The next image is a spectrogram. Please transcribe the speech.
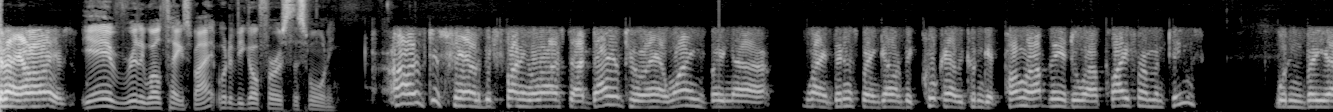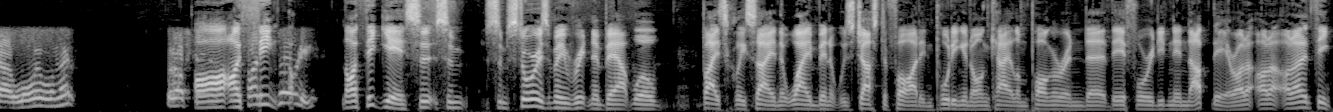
G'day, how are you? Yeah, really well, thanks, mate. What have you got for us this morning? I've just found it a bit funny the last uh, day or two how Wayne's been, uh, Wayne Bennett's been going a bit crook, how we couldn't get Ponga up there to uh, play for him and things. Wouldn't be uh, loyal on that. But I, oh, I think, story. I think, yeah, so, some, some stories have been written about, well, basically saying that Wayne Bennett was justified in putting it on Kalyn Ponga and uh, therefore he didn't end up there. I, I, I don't think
